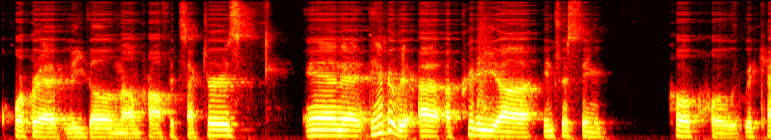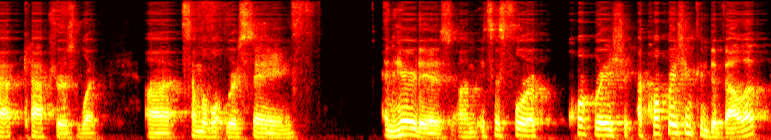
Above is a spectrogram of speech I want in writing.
corporate, legal, nonprofit sectors, and uh, they have a, a pretty uh, interesting quote quote which cap captures what uh, some of what we're saying. And here it is. Um, it says, "For a corporation, a corporation can develop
